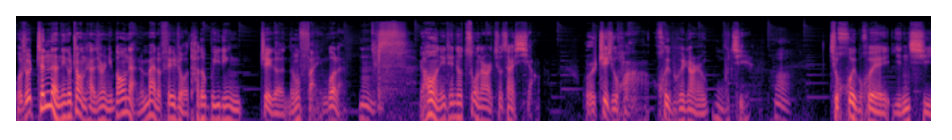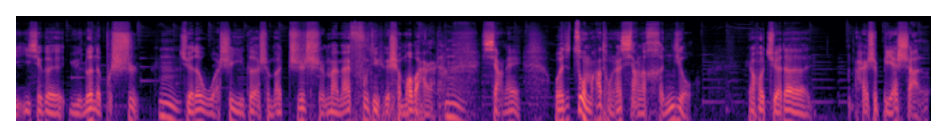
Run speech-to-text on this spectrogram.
我说真的那个状态就是你把我奶奶卖到非洲，她都不一定这个能反应过来。嗯然后我那天就坐那儿就在想，我说这句话会不会让人误解？嗯就会不会引起一些个舆论的不适，嗯觉得我是一个什么支持买卖妇女什么玩意儿的？嗯想那，我就坐马桶上想了很久，然后觉得还是别删了。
